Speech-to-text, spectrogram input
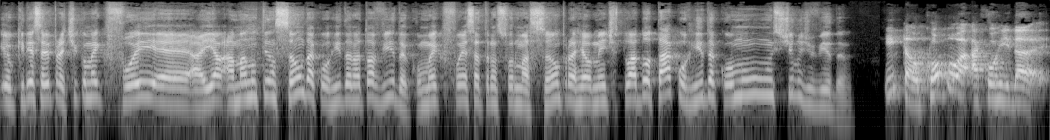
eu queria saber para ti como é que foi é, aí a, manutenção da corrida na tua vida, como é que foi essa transformação para realmente tu adotar a corrida como um estilo de vida. Então, como a corrida,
